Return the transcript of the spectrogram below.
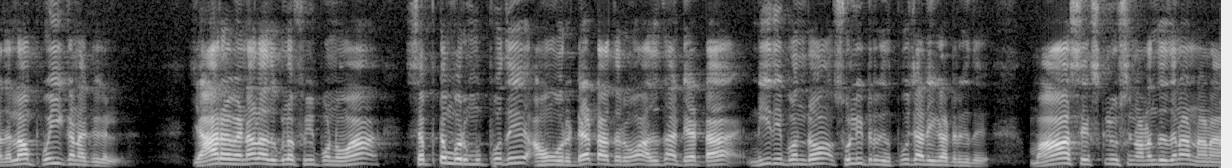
அதெல்லாம் பொய் கணக்குகள். யாரை வேணாலும் அதுக்குள்ளே ஃபில் பண்ணுவான். செப்டம்பர் முப்பது அவன் ஒரு டேட்டா தருவான். அதுதான் டேட்டா நீதிபந்தம் சொல்லிட்டு இருக்குது பூஜாரி கார்டு இருக்குது. மாஸ் எக்ஸ்க்ளூஷன் நடந்ததுன்னா நான்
